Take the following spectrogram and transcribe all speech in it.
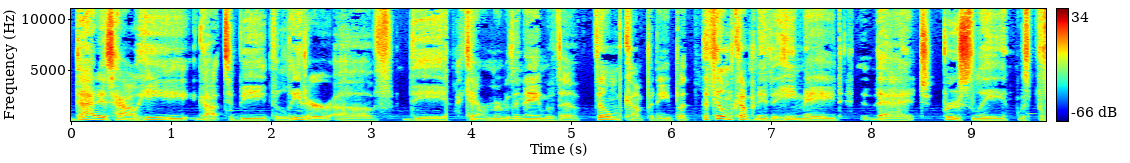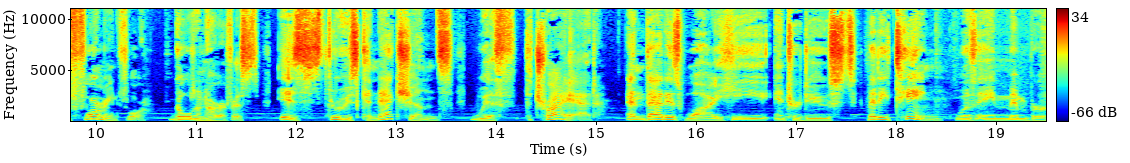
That is how he got to be the leader of the, I can't remember the name of the film company, but the film company that he made that Bruce Lee was performing for. Golden Harvest is through his connections with the Triad. And that is why he introduced Betty Ting was a member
